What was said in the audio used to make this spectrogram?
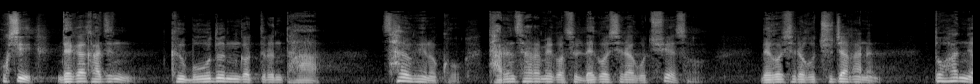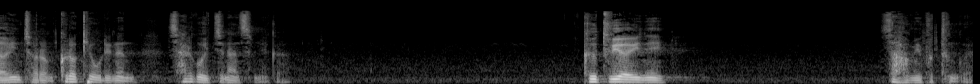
혹시 내가 가진 그 모든 것들은 다 사용해 놓고 다른 사람의 것을 내 것이라고 취해서 내 것이라고 주장하는 또한 여인처럼 그렇게 우리는 살고 있지는 않습니까? 그 두 여인이 싸움이 붙은 거예요.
